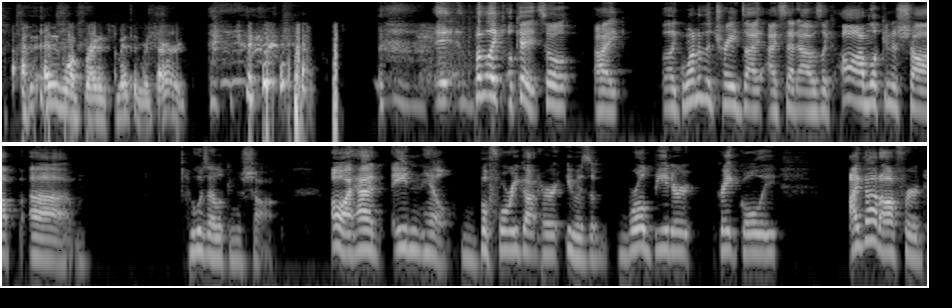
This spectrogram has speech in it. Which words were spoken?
I, I didn't want Brendan Smith in return. it, but like, okay, so I like one of the trades I, I said I was like, oh, I'm looking to shop. Um, who was I looking to shop? Oh, I had Adin Hill before he got hurt. He was a world beater, great goalie. I got offered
